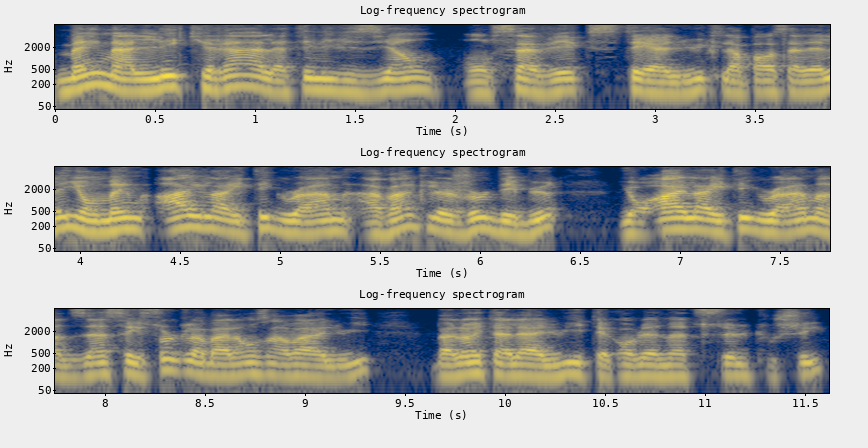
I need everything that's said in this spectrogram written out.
Même à l'écran, à la télévision, on savait que c'était à lui que la passe allait là. Ils ont même highlighté Graham avant que le jeu débute. Ils ont highlighté Graham en disant c'est sûr que le ballon s'en va à lui. Ballon est allé à lui, il était complètement tout seul touché.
